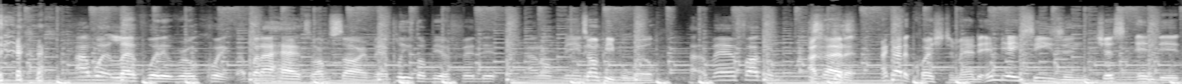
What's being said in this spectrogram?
I went left with it real quick, but I had to. I'm sorry, man. Please don't be offended. I don't mean Some it. people will. Uh, man, fuck them. I got it. I got a question, man. The NBA season just ended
